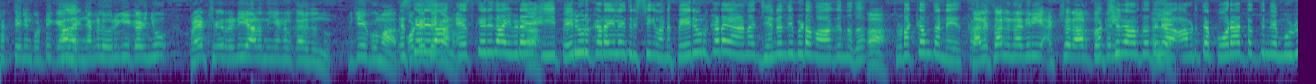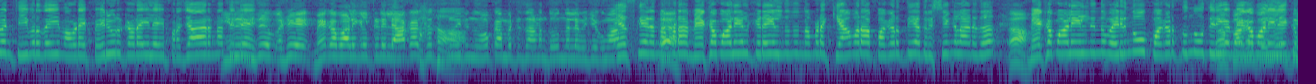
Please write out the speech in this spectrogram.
ശക്തിയിലും കൊട്ടിക്കലാശം ഞങ്ങൾ ഒരുങ്ങി കഴിഞ്ഞു പ്രേക്ഷകർ റെഡിയാണെന്ന് ഞങ്ങൾ കരുതുന്നു. വിജയകുമാർ ഇവിടെ ഈ പേരൂർക്കടയിലെ ദൃശ്യങ്ങളാണ്. പേരൂർക്കടയാണ് ജനനിബിഡമാകുന്നത്. തുടക്കം തന്നെ. തലസ്ഥാന നഗരി അക്ഷരാർത്ഥത്തിൽ അക്ഷരാർത്ഥത്തിൽ അവിടുത്തെ പോരാട്ടത്തിന്റെ മുഴുവൻ തീവ്രതയും അവിടെ പേരൂർക്കടയിലെ പ്രചാരണത്തിന്റെ പക്ഷേ മേഘപാളികൾക്കിടയിൽ ആകാശത്ത് നോക്കാൻ നോക്കാൻ പറ്റുന്നതാണെന്ന് തോന്നുന്നല്ലേ വിജയകുമാർ? എസ് കെ നമ്മുടെ മേഘപാളികൾക്കിടയിൽ നിന്നും നമ്മുടെ ക്യാമറ പകർത്തിയ ദൃശ്യങ്ങളാണിത്. മേഘപാളിയിൽ നിന്ന് വരുന്നു പകർത്തുന്നു തിരികെ മേഘപാളിയിലേക്ക്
